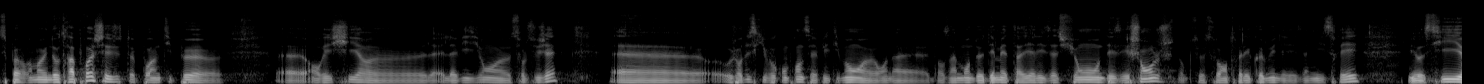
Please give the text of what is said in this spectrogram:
n'est pas vraiment une autre approche, c'est juste pour un petit peu euh, euh, enrichir la, vision sur le sujet. Aujourd'hui, ce qu'il faut comprendre, c'est effectivement, on a dans un monde de dématérialisation des échanges, donc que ce soit entre les communes et les administrés, mais aussi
